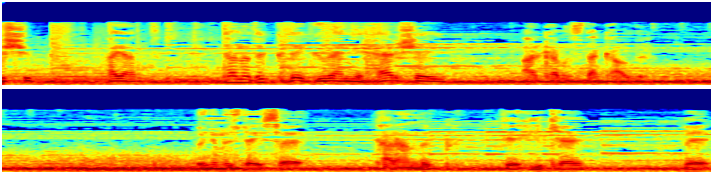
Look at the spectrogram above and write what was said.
Işık, hayat, tanıdık ve güvenli her şey arkamızda kaldı. Önümüzde ise karanlık, tehlike ve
